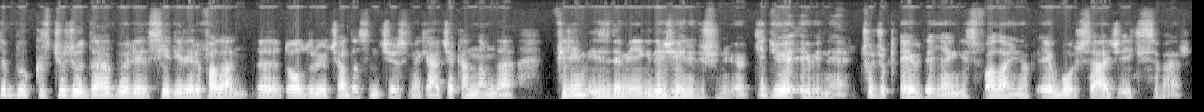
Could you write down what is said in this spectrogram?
Tabii bu kız çocuğu da böyle CD'leri falan e, dolduruyor çantasının içerisine gerçek anlamda film izlemeye gideceğini düşünüyor. Gidiyor evine çocuk evde yengesi falan yok ev boş sadece ikisi var.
